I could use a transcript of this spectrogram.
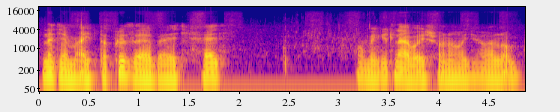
Legyen már itt a közelbe egy hegy. Ó, még itt láva is van, ahogy hallom.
